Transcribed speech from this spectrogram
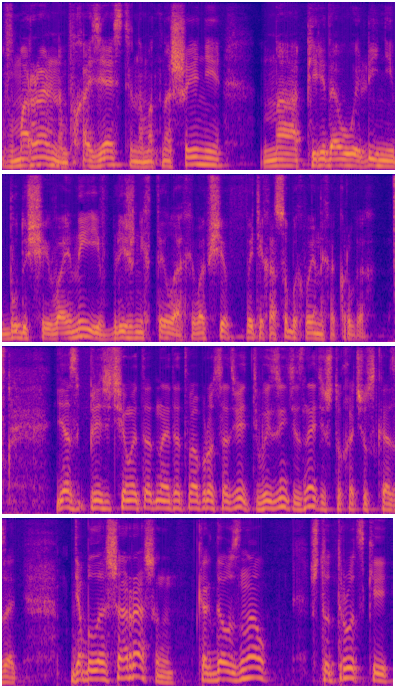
в, моральном, в хозяйственном отношении на передовой линии будущей войны и в ближних тылах, и вообще в этих особых военных округах? Я, прежде чем это, на этот вопрос ответить, вы извините, знаете, что хочу сказать? Я был ошарашен, когда узнал, что Троцкий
